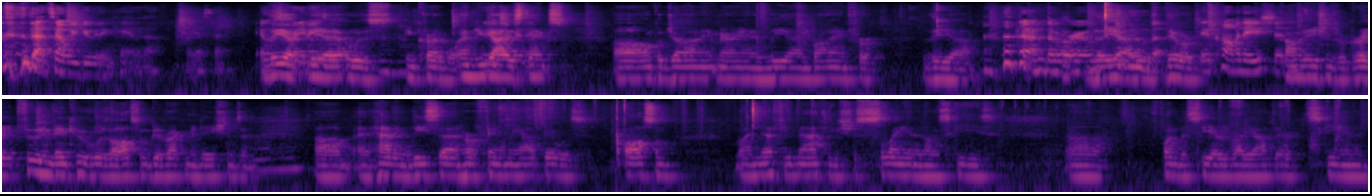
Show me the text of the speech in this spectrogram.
that's how we do it in Canada. Like I said, it was Leah, pretty amazing. Leah, it was Mhm. incredible, and you We guys, thanks, uh, Uncle John, Aunt Marion, and Leah and Brian for the uh, the uh, room. the, yeah, was, the, they were the accommodation. accommodations were great. Food in Vancouver was awesome. Good recommendations, and Mhm. Um, and having Lisa and her family out there was awesome. My nephew Matthew's just slaying it on skis. Uh, fun to see everybody out there skiing and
